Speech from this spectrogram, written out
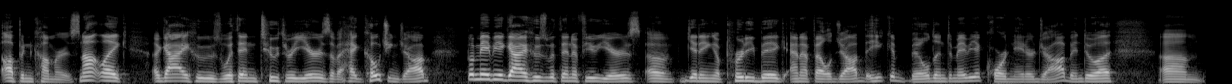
up and comers. Not like a guy who's within two, three years of a head coaching job, but maybe a guy who's within a few years of getting a pretty big NFL job that he could build into maybe a coordinator job, into a um,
